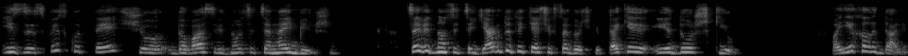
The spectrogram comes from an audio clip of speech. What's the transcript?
із списку те, що до вас відноситься найбільше. Це відноситься як до дитячих садочків, так і, до шкіл. Поїхали далі.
